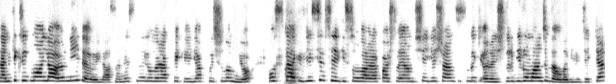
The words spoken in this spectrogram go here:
Yani Fikret Mualla örneği de öyle aslında. Nesnel olarak pek e, yaklaşılamıyor. O belki resim sevgisi olarak başlayan bir şey yaşantısındaki arayışları bir romancı da olabilecekken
